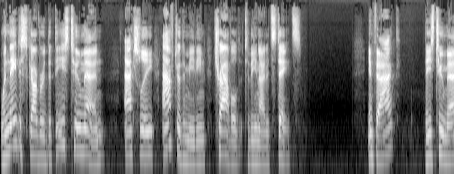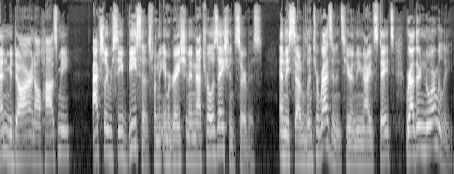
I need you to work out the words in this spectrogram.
when they discovered that these two men actually, after the meeting, traveled to the United States. In fact, these two men, Mihdhar and Al Hazmi, actually received visas from the Immigration and Naturalization Service, and they settled into residence here in the United States rather normally.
